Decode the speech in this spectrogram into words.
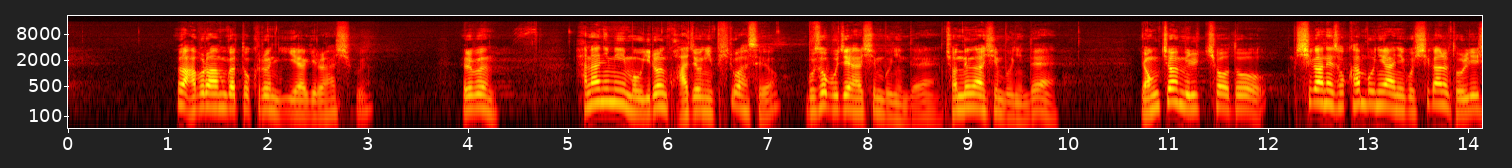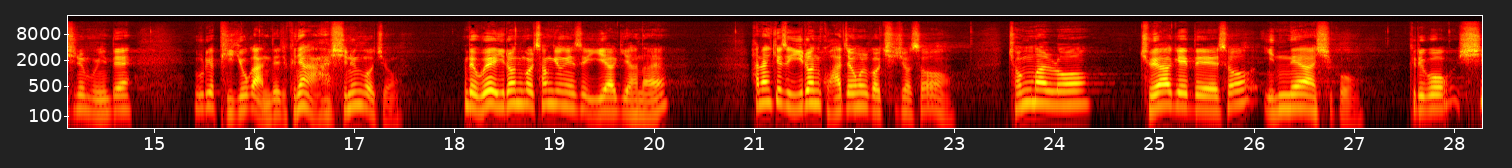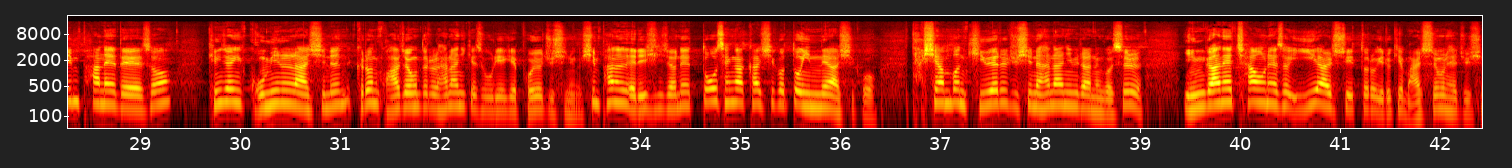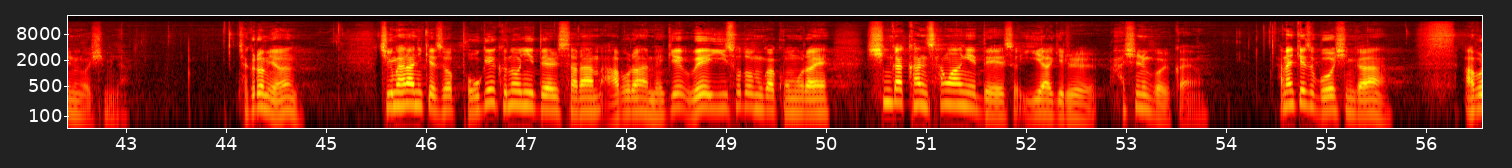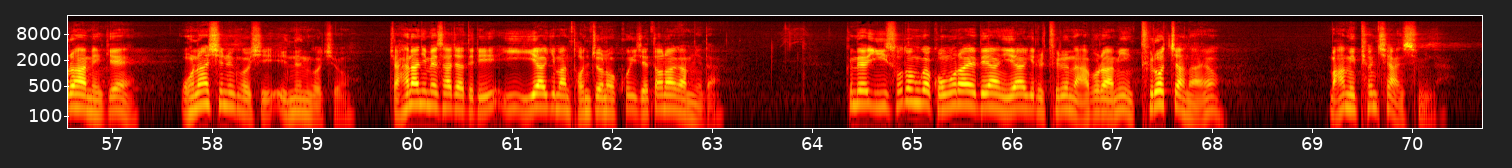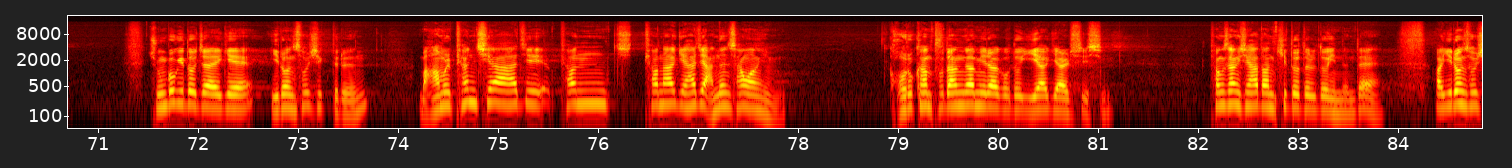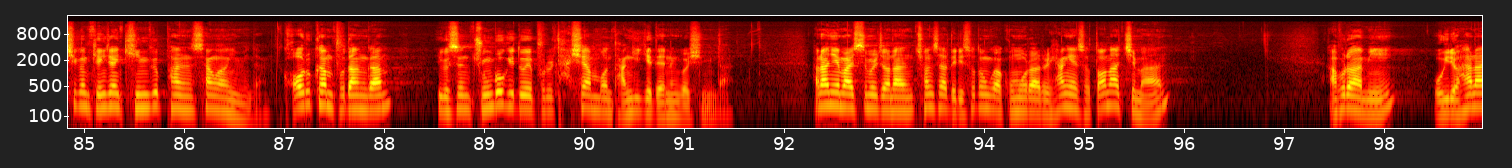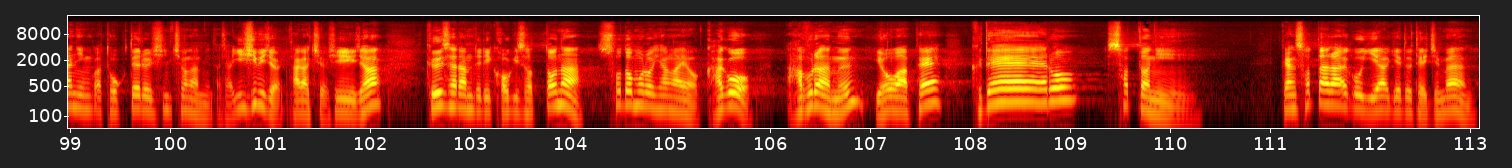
아브라함과 또 그런 이야기를 하시고요. 여러분 하나님이 뭐 이런 과정이 필요하세요? 무소부재하신 분인데 전능하신 분인데 0.1초도 시간에 속한 분이 아니고 시간을 돌리시는 분인데 우리가 비교가 안 되죠. 그냥 아시는 거죠. 근데 왜 이런 걸 성경에서 이야기하나요? 하나님께서 이런 과정을 거치셔서 정말로 죄악에 대해서 인내하시고 그리고 심판에 대해서 굉장히 고민을 하시는 그런 과정들을 하나님께서 우리에게 보여주시는 거예요. 심판을 내리시기 전에 또 생각하시고 또 인내하시고 다시 한번 기회를 주시는 하나님이라는 것을 인간의 차원에서 이해할 수 있도록 이렇게 말씀을 해주시는 것입니다. 자 그러면 지금 하나님께서 복의 근원이 될 사람 아브라함에게 왜 이 소돔과 고모라의 심각한 상황에 대해서 이야기를 하시는 걸까요? 하나님께서 무엇인가 아브라함에게 원하시는 것이 있는 거죠. 자, 하나님의 사자들이 이 이야기만 던져놓고 이제 떠나갑니다. 근데 이 소돔과 고모라에 대한 이야기를 들은 아브라함이 들었잖아요. 마음이 편치 않습니다. 중보기도자에게 이런 소식들은 마음을 편치하지 편, 편하게 하지 않는 상황입니다. 거룩한 부담감이라고도 이야기할 수 있습니다. 평상시 하던 기도들도 있는데 아, 이런 소식은 굉장히 긴급한 상황입니다. 거룩한 부담감 이것은 중보기도의 불을 다시 한번 당기게 되는 것입니다. 하나님의 말씀을 전한 천사들이 소돔과 고모라를 향해서 떠났지만 아브라함이 오히려 하나님과 독대를 신청합니다. 자, 22절 다 같이요. 시작. 그 사람들이 거기서 떠나 소돔으로 향하여 가고 아브라함은 여호와 앞에 그대로 섰더니 그냥 섰다라고 이야기해도 되지만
